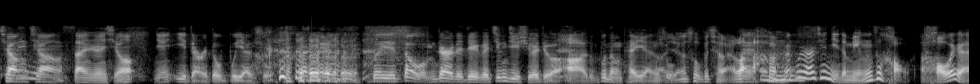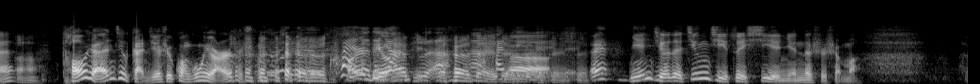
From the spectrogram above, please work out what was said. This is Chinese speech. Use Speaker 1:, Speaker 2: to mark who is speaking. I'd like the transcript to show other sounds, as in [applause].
Speaker 1: 锵锵三人行，您一点都不严肃，[laughs] 所以到我们这儿的这个经济学者啊，都不能太严肃，
Speaker 2: 严肃不起来了。
Speaker 1: 哎不是，而且你的名字好，陶然啊，陶然就感觉是逛公园的是吧？[laughs]
Speaker 3: 快乐的样子，
Speaker 2: 对对对对。
Speaker 1: 哎，您觉得经济最吸引您的是什么？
